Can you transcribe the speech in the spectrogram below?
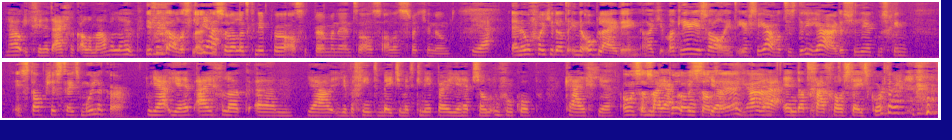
Nou, ik vind het eigenlijk allemaal wel leuk. Je vindt alles leuk, Ja. dus zowel het knippen als het permanente, als alles wat je noemt. Ja. En hoe vond je dat in de opleiding? Had je, wat leer je zo al in het eerste jaar? Want het is drie jaar, dus je leert misschien in stapjes steeds moeilijker. Ja, je hebt eigenlijk, ehm, ja, je begint een beetje met knippen. Je hebt zo'n oefenkop, krijg je. Oh, zo'n ja, kop is dat, hè? Ja. en dat gaat gewoon steeds korter.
